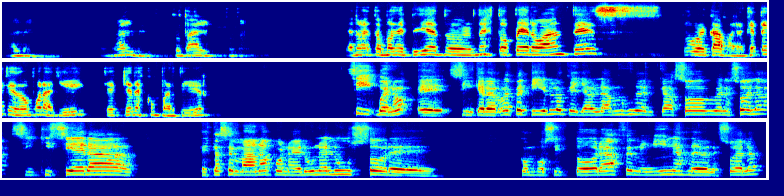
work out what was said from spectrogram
Totalmente, totalmente, total, total. Ya nos estamos despidiendo, Ernesto, pero antes, tuve cámara, ¿qué te quedó por allí? ¿Qué quieres compartir? Sí, bueno, eh, sin querer repetir lo que ya hablamos del caso Venezuela, sí quisiera esta semana poner una luz sobre compositoras femeninas de Venezuela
